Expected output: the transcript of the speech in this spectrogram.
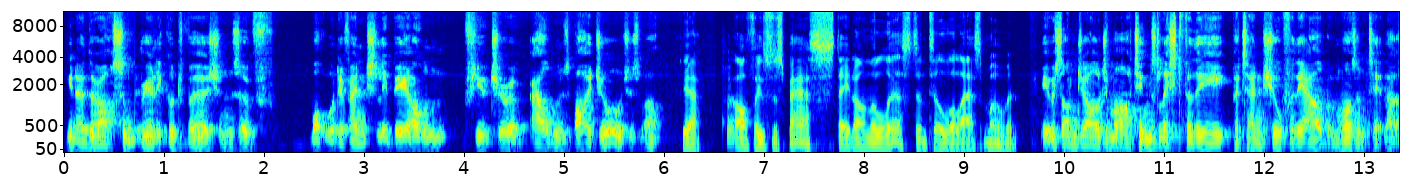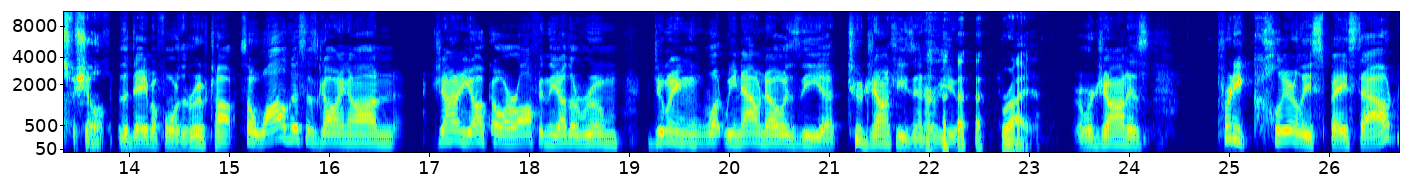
you know, there are some really good versions of what would eventually be on future albums by George as well. yeah. All things Must Pass stayed on the list until the last moment. It was on George Martin's list for the potential for the album, wasn't it? That's for sure. the day before the rooftop. So while this is going on, John and Yoko are off in the other room doing what we now know is the uh, two junkies interview, Right. where John is pretty clearly spaced out.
